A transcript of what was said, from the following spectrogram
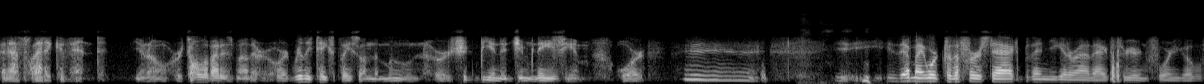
an athletic event, you know, or it's all about his mother, or it really takes place on the moon, or it should be in a gymnasium, or eh, that might work for the first act, but then you get around act three and four, and you go,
